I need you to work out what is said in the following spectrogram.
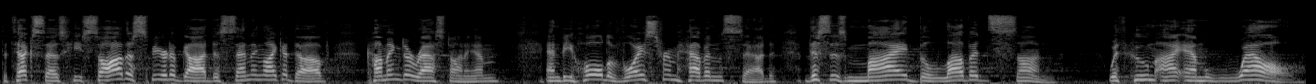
The text says, He saw the Spirit of God descending like a dove, coming to rest on him. And behold, a voice from heaven said, This is my beloved Son, with whom I am well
